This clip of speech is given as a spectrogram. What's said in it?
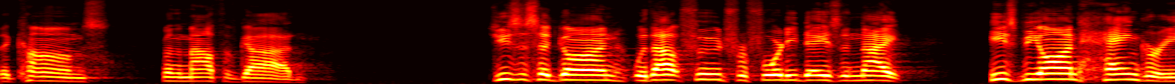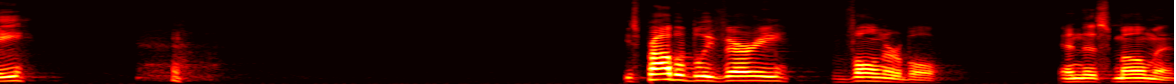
that comes from the mouth of God. Jesus had gone without food for 40 days and night. He's beyond hangry. He's probably very vulnerable in this moment,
